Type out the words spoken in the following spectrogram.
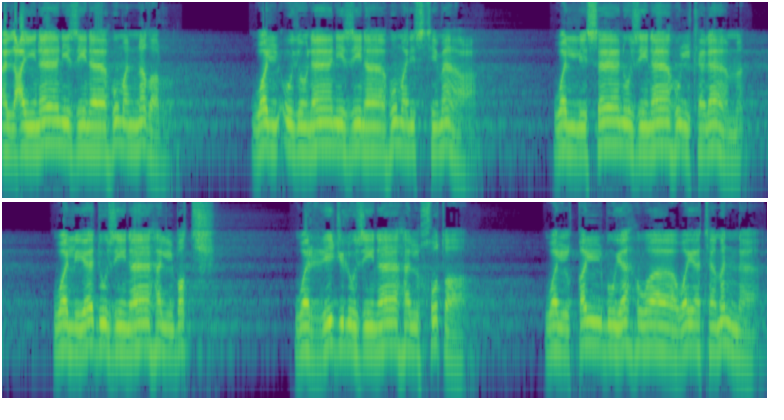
العينان زناهما النظر والأذنان زناهما الاستماع واللسان زناه الكلام واليد زناها البطش والرجل زناها الخطى والقلب يهوى ويتمنى.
